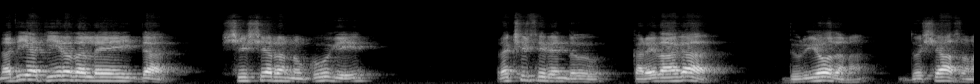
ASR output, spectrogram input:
ನದಿಯ ತೀರದಲ್ಲೇ ಇದ್ದ ಶಿಷ್ಯರನ್ನು ಕೂಗಿ ರಕ್ಷಿಸಿರೆಂದು ಕರೆದಾಗ ದುರ್ಯೋಧನ, ದುಶ್ಯಾಸನ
